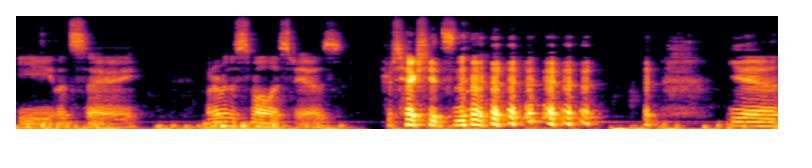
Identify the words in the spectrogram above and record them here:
be, let's say, whatever the smallest is, protected yeah.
